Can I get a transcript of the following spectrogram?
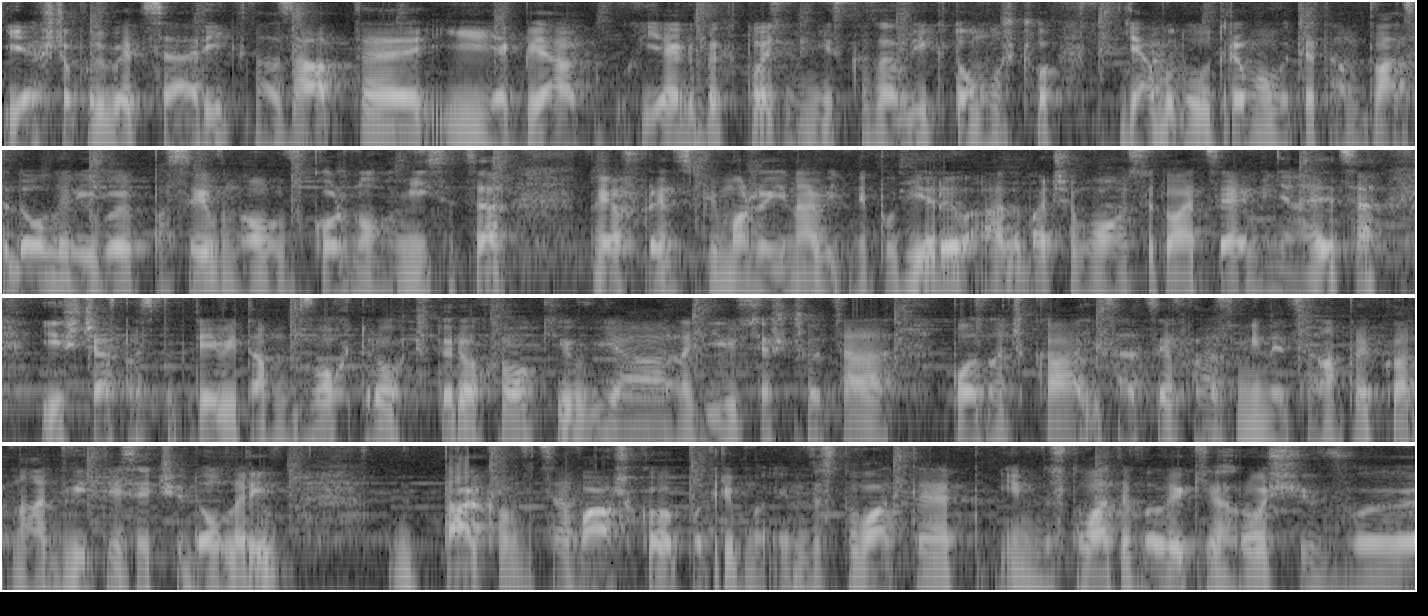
І якщо подивитися рік назад, е, і якби я якби хтось мені сказав рік тому, що я буду отримувати там 20 доларів е, пасивно в кожного місяця, ну я в принципі може і навіть не повірив, але бачимо, ситуація міняється. І ще в перспективі там 2, 3, 4 років я надіюся, що ця позначка і ця цифра зміниться, наприклад, на 2000 доларів. Так, це важко, потрібно інвестувати, інвестувати великі гроші в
